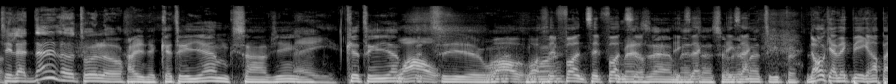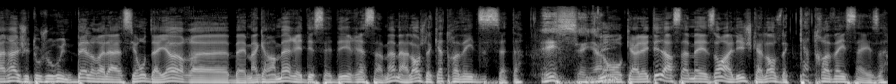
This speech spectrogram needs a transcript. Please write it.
T'es là-dedans, là, toi, là. Hey, le quatrième qui s'en vient. Hey. Quatrième Wow. petit. euh, ouais, Wow, wow, ouais. c'est le fun, c'est le fun, Mais ça. en, mais Exact, en, c'est exact. vraiment trippant. Donc, avec mes grands-parents, j'ai toujours eu une belle relation. D'ailleurs, euh, ben, ma grand-mère est décédée récemment, mais à l'âge de 97 ans. Eh, Seigneur. Donc, elle a été dans sa maison, elle est jusqu'à l'âge de 96 ans.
